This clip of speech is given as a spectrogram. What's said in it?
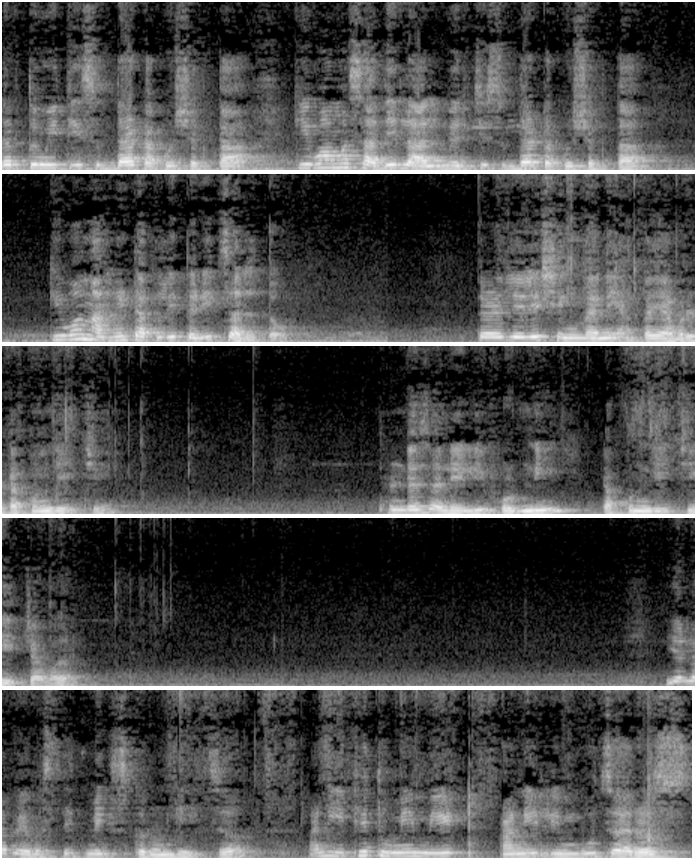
तर तुम्ही ती सुद्धा टाकू शकता. किंवा मग साधी लाल मिरची सुद्धा टाकू शकता. किंवा नाही टाकली तरी चालतं. तळलेले शेंगदाणे आता यावर टाकून घ्यायचे. थंड झालेली फोडणी टाकून घ्यायची याच्यावर. याला व्यवस्थित मिक्स करून घ्यायचं. आणि इथे तुम्ही मीठ आणि लिंबूचा रस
